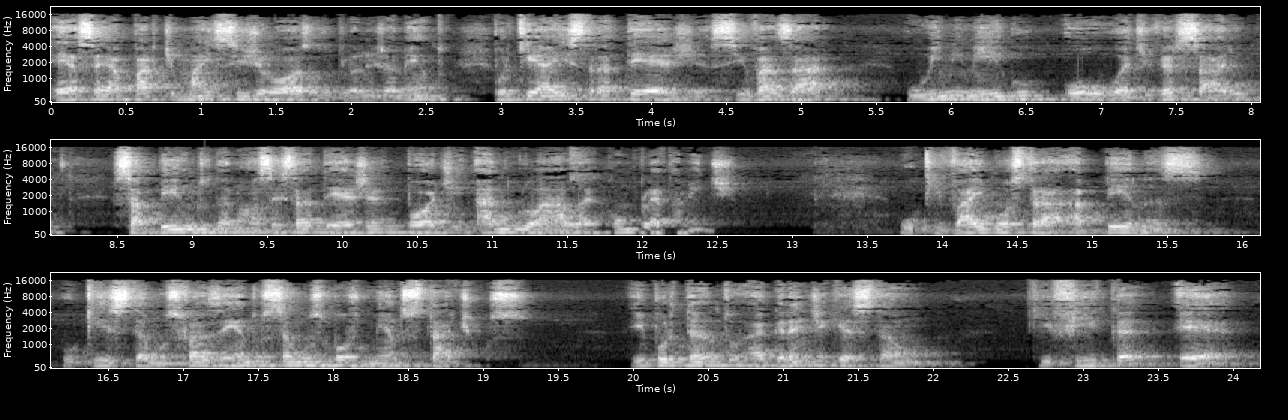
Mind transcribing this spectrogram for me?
Essa é a parte mais sigilosa do planejamento, porque a estratégia, se vazar, o inimigo ou o adversário, sabendo da nossa estratégia, pode anulá-la completamente. O que vai mostrar apenas o que estamos fazendo são os movimentos táticos. E, portanto, a grande questão que fica é:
